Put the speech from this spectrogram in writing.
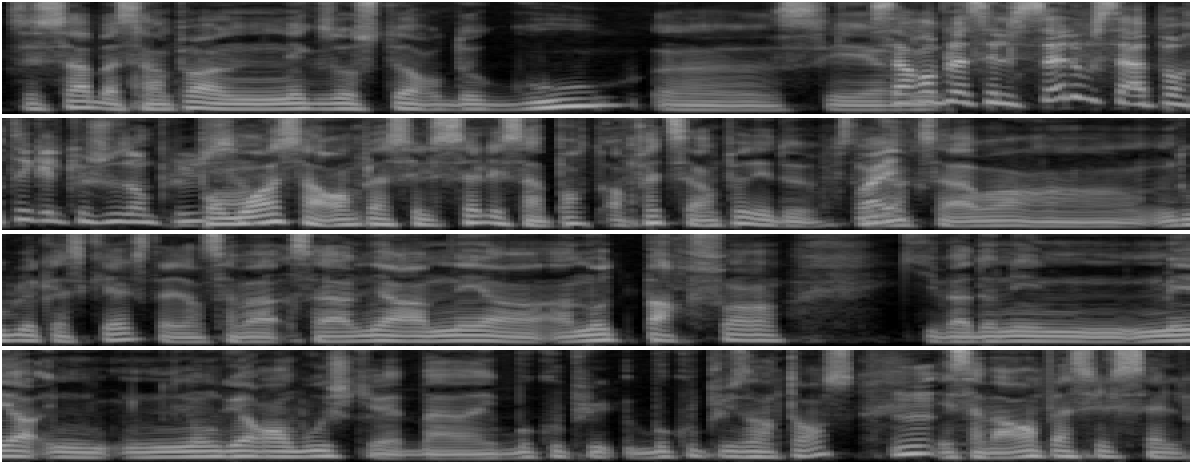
C'est ça, bah, c'est un peu un exhausteur de goût. euh, c'est, Ça euh, remplaçait le sel ou ça apportait quelque chose en plus? Pour moi, ça a remplacé le sel et ça apporte. En fait, c'est un peu des deux. C'est-à-dire Ouais. que ça va avoir un, une double casquette, c'est-à-dire que ça va, ça va venir amener un, un autre parfum qui va donner une meilleure, une, une longueur en bouche qui va être bah, beaucoup plus, beaucoup plus intense Mm. et ça va remplacer le sel.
